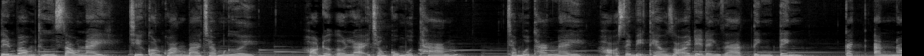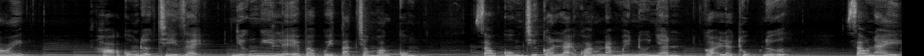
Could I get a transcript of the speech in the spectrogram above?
Đến vòng thứ 6 này, chỉ còn khoảng 300 người. Họ được ở lại trong cung một tháng. Trong một tháng này, họ sẽ bị theo dõi để đánh giá tính tình, cách ăn nói. Họ cũng được chỉ dạy những nghi lễ và quy tắc trong hoàng cung. Sau cùng chỉ còn lại khoảng 50 nữ nhân, gọi là thục nữ. Sau này,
